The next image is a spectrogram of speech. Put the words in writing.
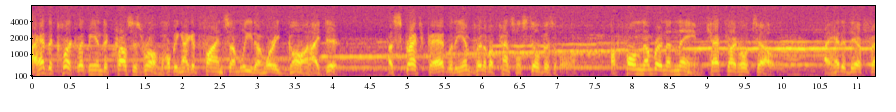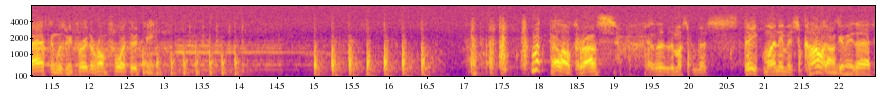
I had the clerk let me into Kraus's room, hoping I could find some lead on where he'd gone. I did. A scratch pad with the imprint of a pencil still visible. A phone number and a name, Cathcart Hotel. I headed there fast and was referred to room 413. What? Hello, Kraus. Uh, there must be a mistake. My name is Collins. Don't give me that.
